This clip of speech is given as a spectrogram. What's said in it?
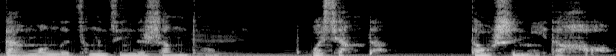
淡忘了曾经的伤痛。我想的都是你的好。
